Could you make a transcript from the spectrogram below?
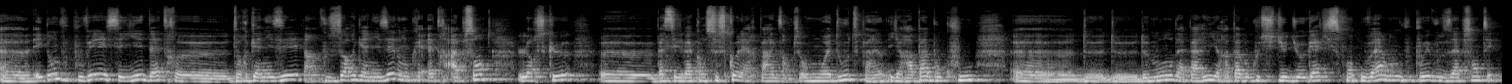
Euh, et donc, vous pouvez essayer d'être, euh, d'organiser, ben, vous organiser, donc être absente lorsque euh, ben, c'est les vacances scolaires, par exemple. Au mois d'août, il n'y aura pas beaucoup de, de, de, monde à Paris, il n'y aura pas beaucoup de studios de yoga qui seront ouverts, donc vous pouvez vous absenter.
